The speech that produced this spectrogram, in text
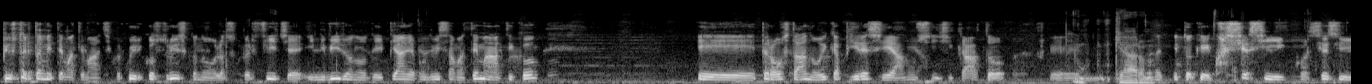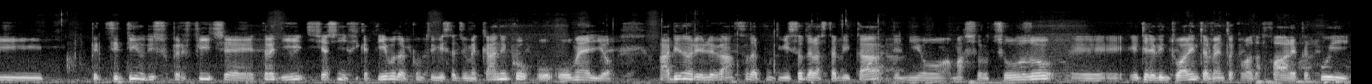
più strettamente matematici per cui ricostruiscono la superficie individuano dei piani dal punto di vista matematico e però sta a noi capire se hanno un significato Chiaro. non è detto che qualsiasi, qualsiasi pezzettino di superficie 3D sia significativo dal punto di vista geomeccanico o, o meglio abbiano rilevanza dal punto di vista della stabilità del mio ammasso roccioso e, e dell'eventuale intervento che vado a fare, per cui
